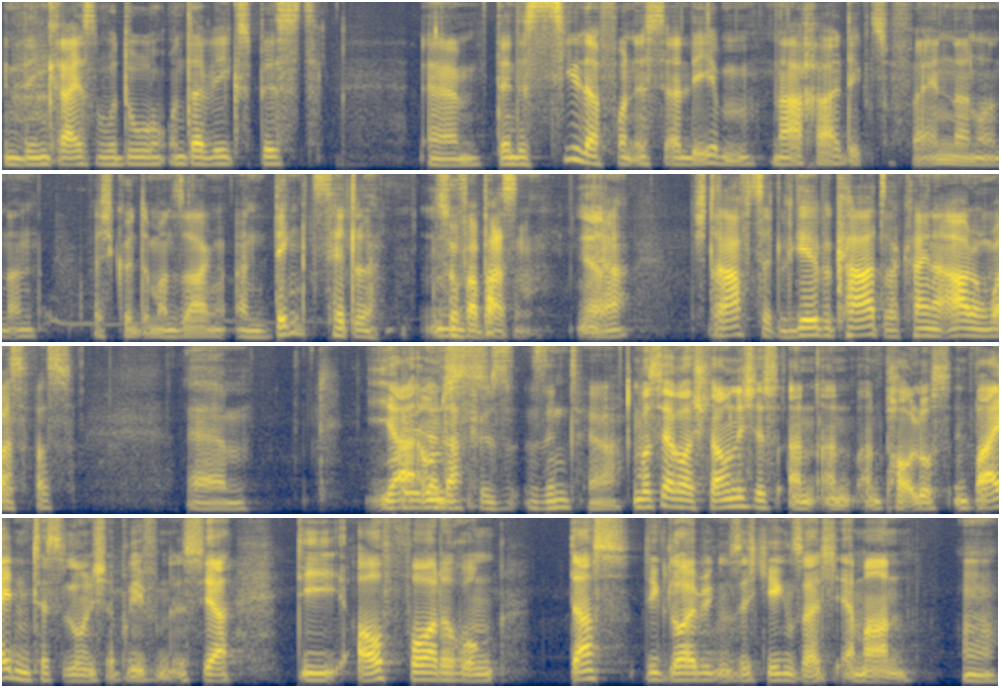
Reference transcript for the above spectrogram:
in den Kreisen, wo du unterwegs bist? Ähm, denn das Ziel davon ist ja, Leben nachhaltig zu verändern und dann, vielleicht könnte man sagen, einen Denkzettel zu verpassen. Mhm. Ja. Strafzettel, gelbe Karte, keine Ahnung, was, was ähm, Ja, Bilder und dafür sind. Ja. was ja auch erstaunlich ist an, an, an Paulus in beiden Thessalonischer Briefen, ist ja die Aufforderung, dass die Gläubigen sich gegenseitig ermahnen. Hm.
